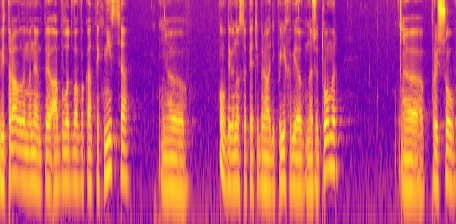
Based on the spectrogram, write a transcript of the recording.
Відправили мене, а було два вакантних місця. Е, Ну, в 95-й бригаді поїхав я на Житомир, е, пройшов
